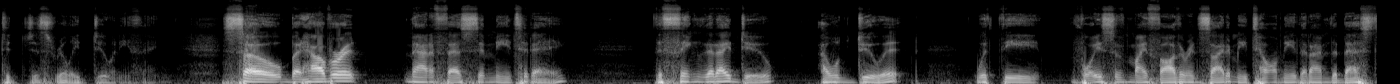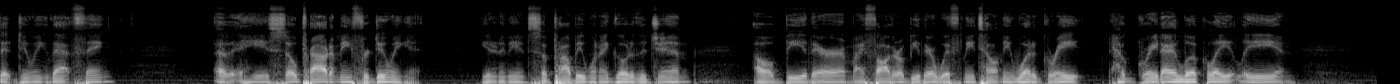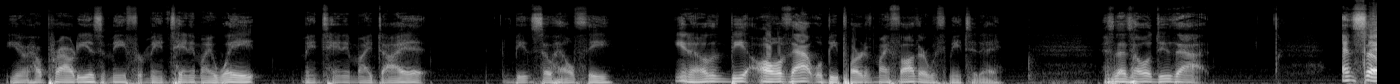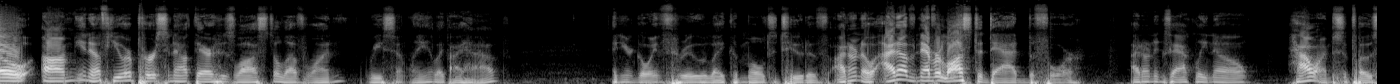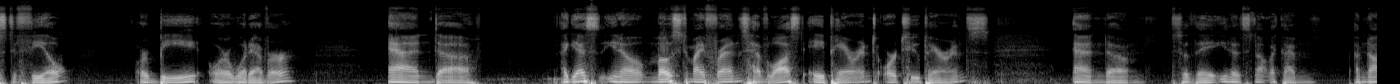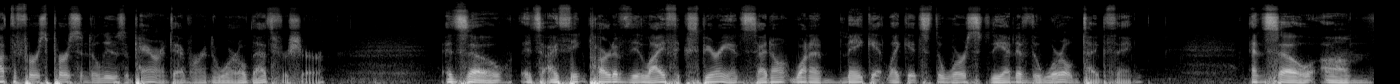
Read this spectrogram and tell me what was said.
to just really do anything so, but however it manifests in me today, the thing that I do, I will do it with the voice of my father inside of me telling me that I'm the best at doing that thing. Uh, he's so proud of me for doing it. You know what I mean? So probably when I go to the gym, I'll be there. My father will be there with me, telling me what a great, how great I look lately, and you know how proud he is of me for maintaining my weight, maintaining my diet, and being so healthy. You know, be all of that will be part of my father with me today. So that's how I'll do that. And so, um, you know, if you're a person out there who's lost a loved one recently, like I have, and you're going through like a multitude of, I don't know, I've never lost a dad before. I don't exactly know how I'm supposed to feel or be or whatever. And, uh, I guess, you know, most of my friends have lost a parent or two parents. And um, so they, you know, it's not like I'm I'm not the first person to lose a parent ever in the world, that's for sure. And so it's I think part of the life experience. I don't want to make it like it's the worst, the end of the world type thing. And so um,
